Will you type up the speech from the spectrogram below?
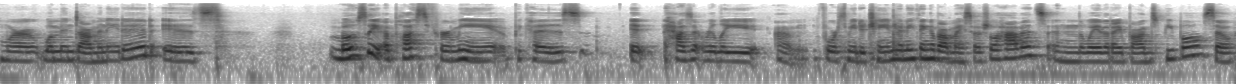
more woman dominated is mostly a plus for me because it hasn't really um, forced me to change anything about my social habits and the way that I bond to people. So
